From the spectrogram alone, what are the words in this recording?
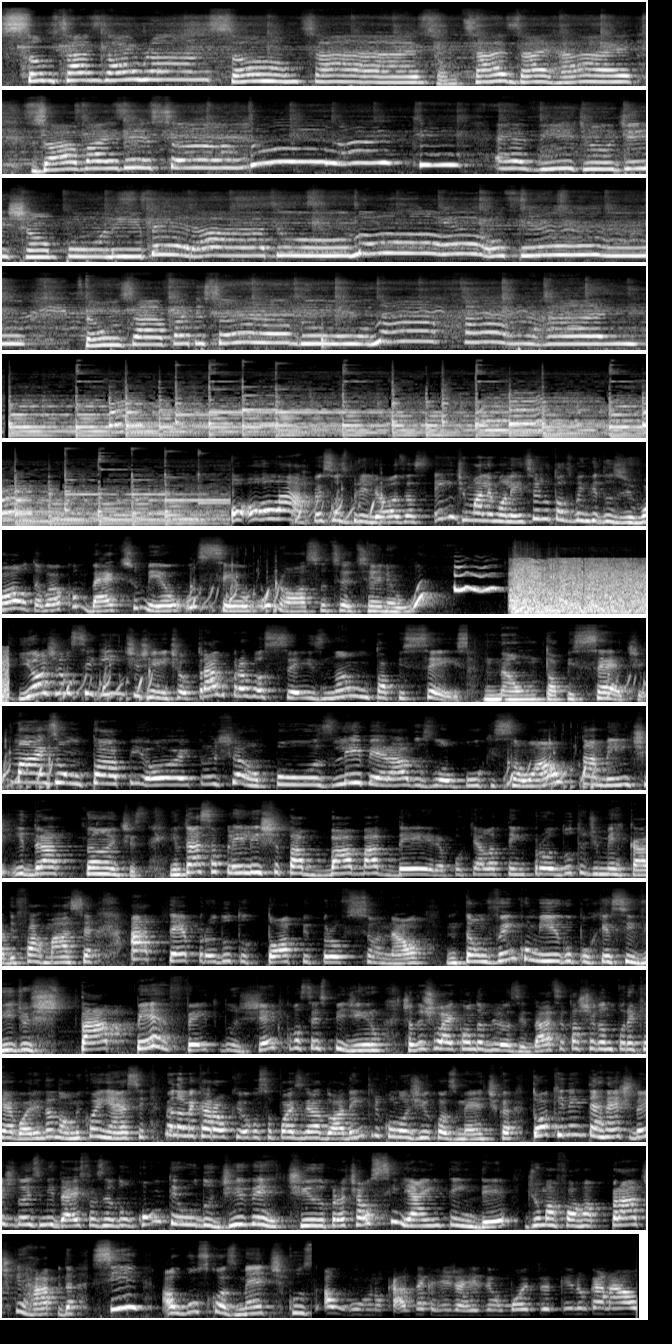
Sometimes I run, sometimes, sometimes I hide. Já vai deixando like. É vídeo de shampoo liberado, louco. Então já vai deixando like. Brilhosas em de malemolência, sejam todos bem-vindos de volta. Welcome back to meu, o seu, o nosso channel. E hoje é o seguinte, gente, eu trago para vocês não um top 6, não um top 7, mas um top 8 shampoos liberados low pool que são altamente hidratantes. Então essa playlist tá babadeira, porque ela tem produto de mercado e farmácia até produto top profissional. Então vem comigo porque esse vídeo está perfeito do jeito que vocês pediram. Já deixa o like com curiosidade, você tá chegando por aqui agora e ainda não me conhece. Meu nome é Carol Kyoko, eu sou pós-graduada em tricologia e cosmética. Tô aqui na internet desde 2010 fazendo um conteúdo divertido para te auxiliar a entender de uma forma prática e rápida se alguns cosméticos, alguns no caso, né, que a gente já resenhou um monte aqui no canal,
